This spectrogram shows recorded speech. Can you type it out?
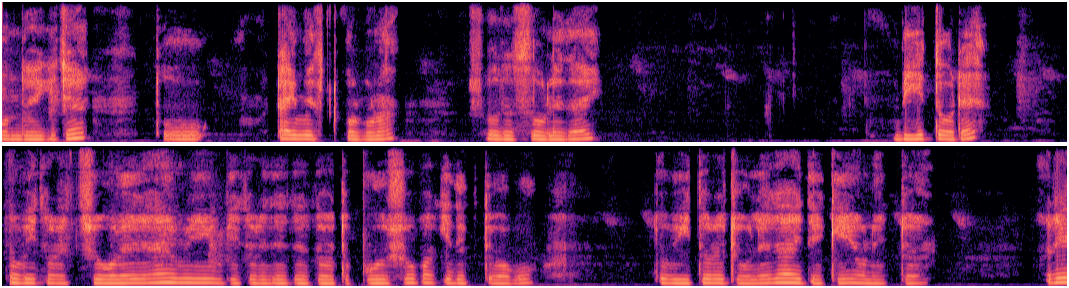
বন্ধ হয়ে গেছে। তো টাইম ওয়েস্ট করব না। সোজা চলে যাই। ভিতরে ভিতরে চলে যাই আমি। ভিতরে যেতে যেতে হয়তো পশু পাখি দেখতে পাবো। তো ভিতরে চলে যাই দেখি অনেকটা। আরে,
